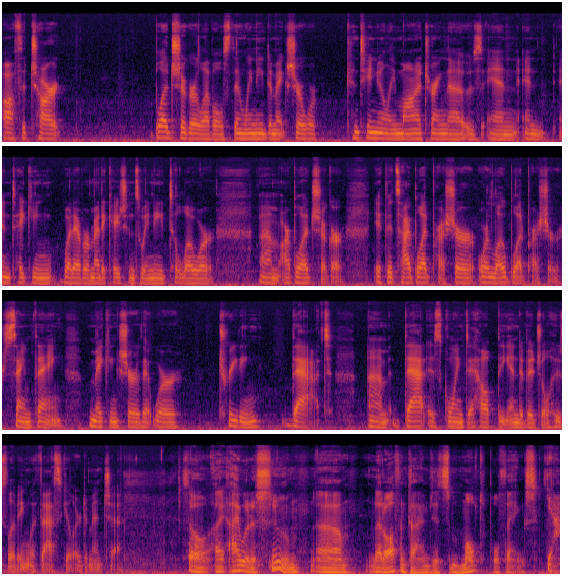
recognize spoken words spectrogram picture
off the chart blood sugar levels, then we need to make sure we're continually monitoring those and, and, and taking whatever medications we need to lower um, our blood sugar. If it's high blood pressure or low blood pressure, same thing, making sure that we're treating that. Um, that is going to help the individual who's living with vascular dementia. So I, I would assume um, that oftentimes it's multiple things. Yeah,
